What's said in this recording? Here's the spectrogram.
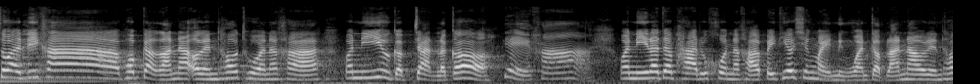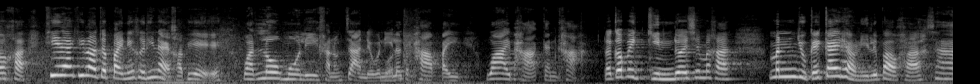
สวัสดีค่ะ พบกับร้านนา Oriental Tour นะคะ วันนี้อยู่กับจันแล้วก็พี่เอ๋ค่ะ วันนี้เราจะพาทุกคนนะคะ ไปเที่ยวเชียงใหม่หนึ่งวันกับร้านนา Oriental ค่ะ ที่แรกที่เราจะไปนี่คือที่ไหนคะพี่เอ๋วัดโลกโมลีค่ะน้องจานเดี๋ยววันนี้เราจะพาไปไหว้พระกันค่ะ แล้วก็ไปกินด้วยใช่ไหมคะ มันอยู่ใกล้ๆแถวนี้หรือเปล่าคะใช่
